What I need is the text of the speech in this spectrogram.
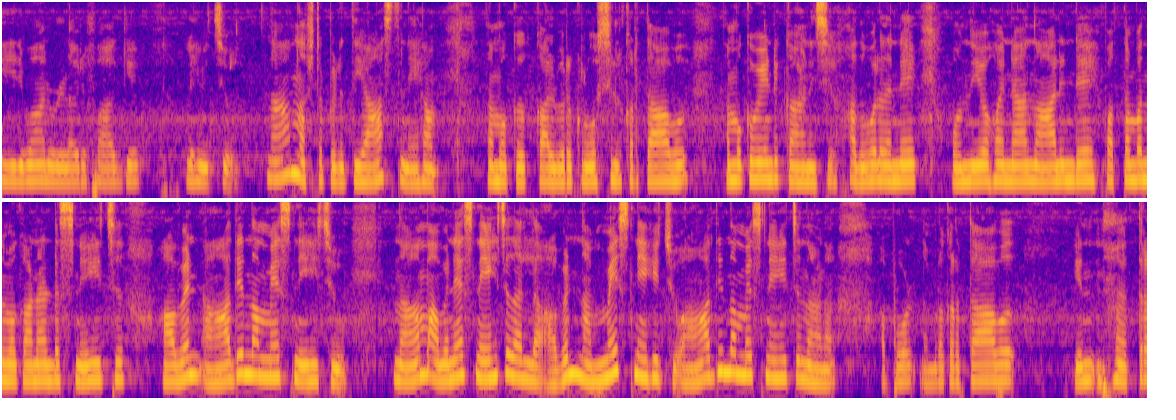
തീരുവാനുള്ള ഒരു ഭാഗ്യം ലഭിച്ചു. നാം നഷ്ടപ്പെടുത്തിയ ആ സ്നേഹം നമുക്ക് കാൽവറി ക്രൂശിൽ കർത്താവ് നമുക്ക് വേണ്ടി കാണിച്ച്. അതുപോലെ തന്നെ ഒന്ന് യോഹന്നാൻ നാലിന്റെ പത്തൊമ്പത് നമുക്ക് കാണാണ്ട് സ്നേഹിച്ച് അവൻ ആദ്യം നമ്മെ സ്നേഹിച്ചു. നാം അവനെ സ്നേഹിച്ചതല്ല അവൻ നമ്മെ സ്നേഹിച്ചു ആദ്യം നമ്മെ സ്നേഹിച്ചെന്നാണ്. അപ്പോൾ നമ്മുടെ കർത്താവ് എത്ര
